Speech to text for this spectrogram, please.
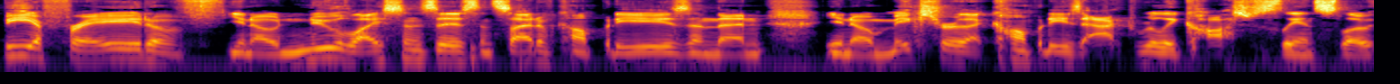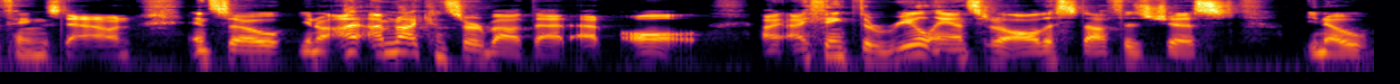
be afraid of you know new licenses inside of companies and then you know make sure that companies act really cautiously and slow things down. And so you know I, i'm not concerned about that at all. I, I think the real answer to all this stuff is just you know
